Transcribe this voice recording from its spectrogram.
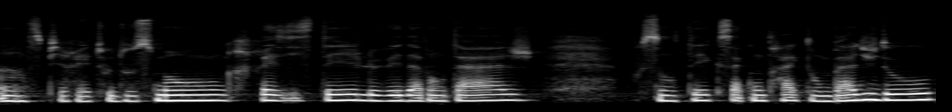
Inspirez tout doucement, résistez, levez davantage. Vous sentez que ça contracte en bas du dos.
